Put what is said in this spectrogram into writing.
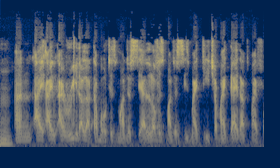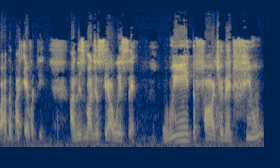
Mm. And I, I, I, read a lot about His Majesty. I love His Majesty. He's my teacher, my guide, that's my father, my everything. And His Majesty always said, we, the fortunate few,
